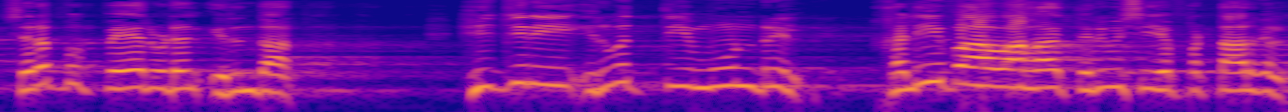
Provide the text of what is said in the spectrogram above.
சிறப்பு பெயருடன் இருந்தார். ஹிஜ்ரி இருபத்தி மூன்றில் ஹலீஃபாவாக தெரிவு செய்யப்பட்டார்கள்.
